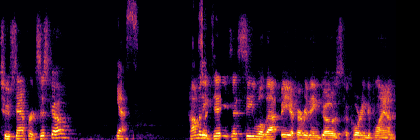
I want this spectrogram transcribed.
to San Francisco. Yes. How many So- days at sea will that be if everything goes according to plan?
